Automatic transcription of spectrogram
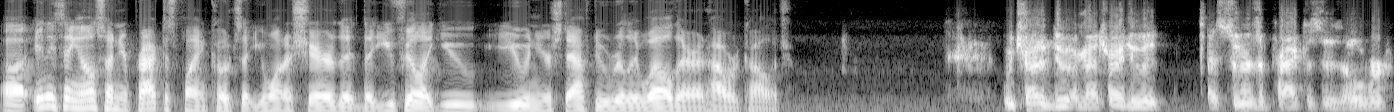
Uh, anything else on your practice plan, Coach, that you want to share that, that you feel like you you and your staff do really well there at Howard College? We try to do. I mean, I try to do it as soon as the practice is over.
